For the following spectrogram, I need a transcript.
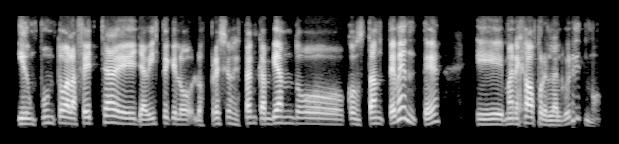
Y de un punto a la fecha eh, ya viste que los precios están cambiando constantemente, eh, manejados por el algoritmo.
